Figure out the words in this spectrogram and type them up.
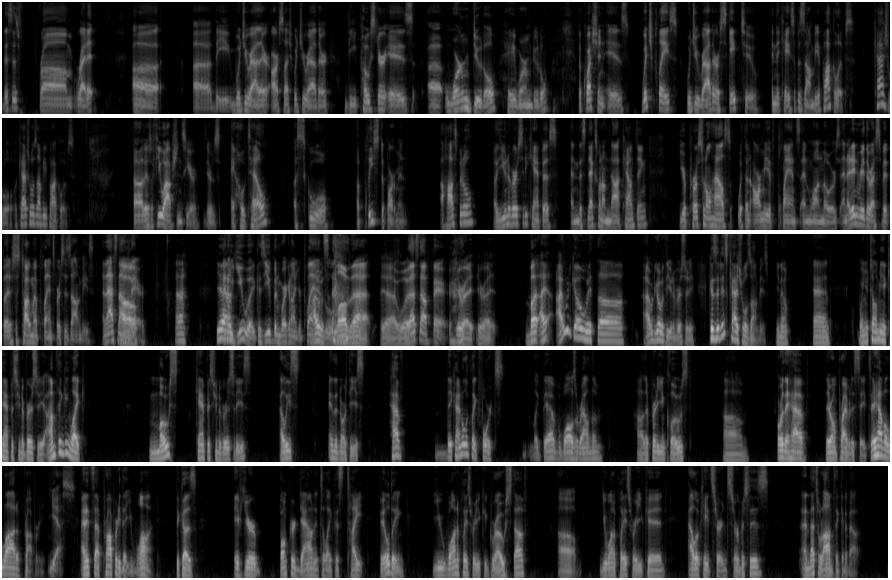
This is from Reddit. Uh uh the would you rather r slash would you rather. The poster is uh Worm Doodle. Hey Worm Doodle. The question is which place would you rather escape to in the case of a zombie apocalypse? Casual, a casual zombie apocalypse. Uh, there's a few options here. There's a hotel, a school, a police department, a hospital, a university campus, and this next one I'm not counting. Your personal house with an army of plants and lawnmowers. And I didn't read the rest of it, but it's just talking about plants versus zombies. And that's not Oh, fair. Uh, yeah. I know you would because you've been working on your plants. I would love that. Yeah, I would. that's not fair. You're right. You're right. But I I would go with uh I would go with the university because it is casual zombies, you know. And when you're telling me a campus university, I'm thinking like most campus universities, at least in the Northeast, have they kind of look like forts. Like they have walls around them. Uh, they're pretty enclosed, um, or they have their own private estates. They have a lot of property yes. and it's that property that you want because if you're bunkered down into like this tight building you want a place where you could grow stuff um, you want a place where you could allocate certain services and that's what i'm thinking about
